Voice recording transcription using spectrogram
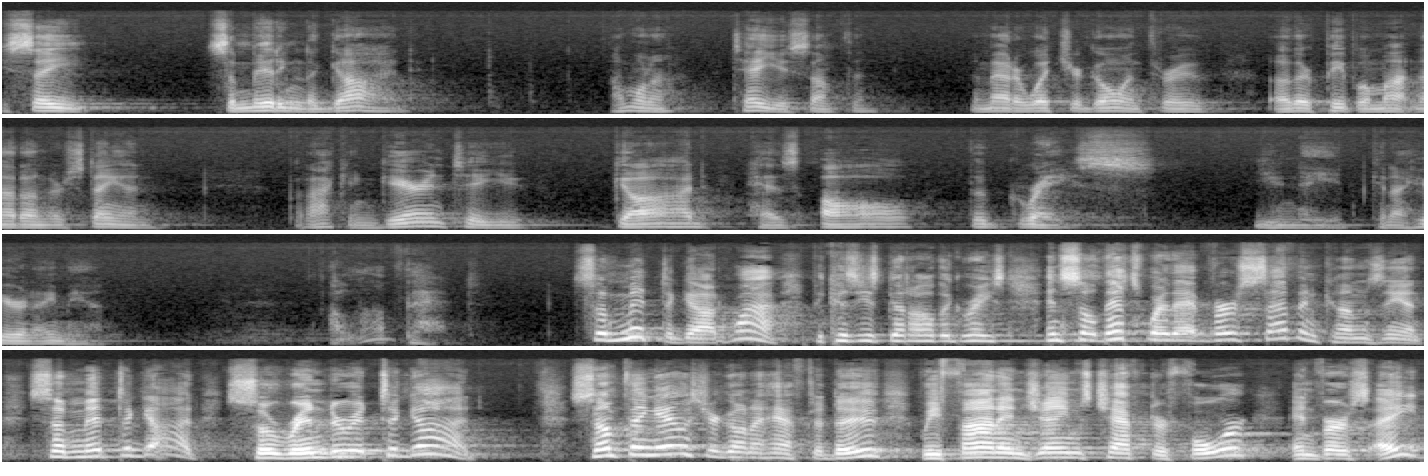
You see, submitting to God, I want to tell you something. No matter what you're going through, other people might not understand. But I can guarantee you, God has all the grace you need. Can I hear an amen? I love that. Submit to God. Why? Because He's got all the grace. And so that's where that verse 7 comes in. Submit to God, surrender it to God. Something else you're going to have to do, we find in James chapter 4 and verse 8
